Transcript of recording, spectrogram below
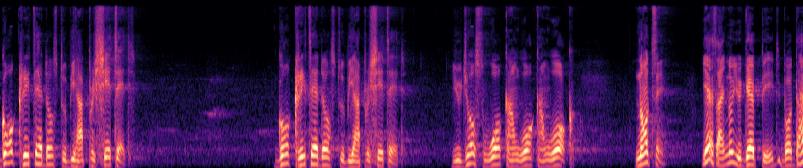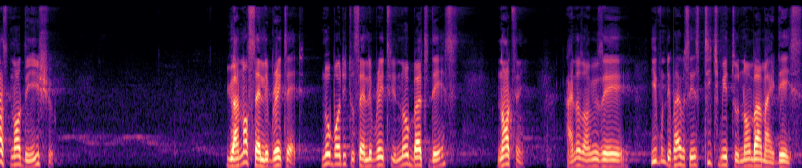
God created us to be appreciated. God created us to be appreciated. You just walk and walk and walk. Nothing. Yes, I know you get paid, but that's not the issue. You are not celebrated. Nobody to celebrate you. No birthdays. Nothing. I know some people say, even the Bible says, Teach me to number my days.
